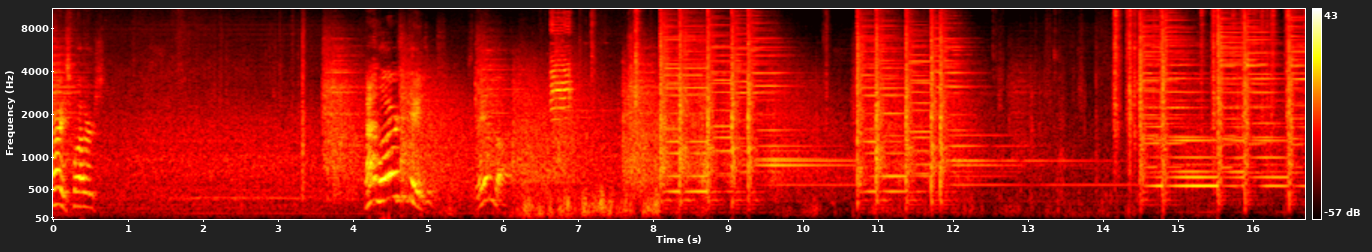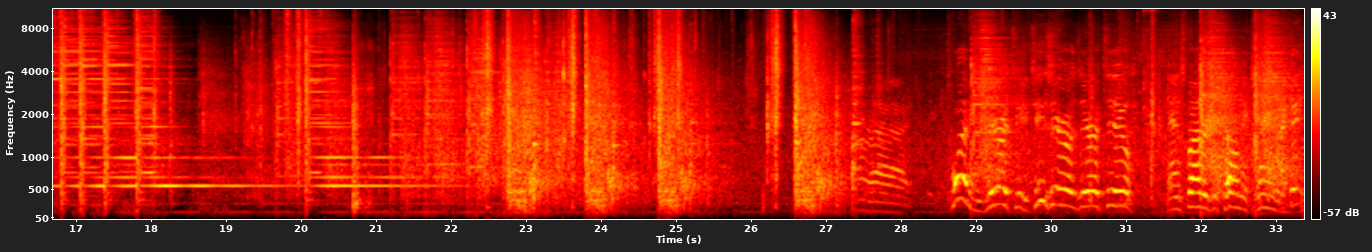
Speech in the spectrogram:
All right, spotters. At large and dangerous. 20, 02, 2002, and Spiders are telling me clean.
